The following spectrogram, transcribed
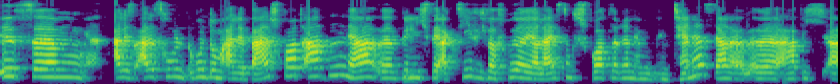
ist ähm, alles, alles rund, rund um alle Ballsportarten. Ja, äh, bin mhm. ich sehr aktiv. Ich war früher ja Leistungssportlerin im, im Tennis. Ja, da äh, habe ich äh,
